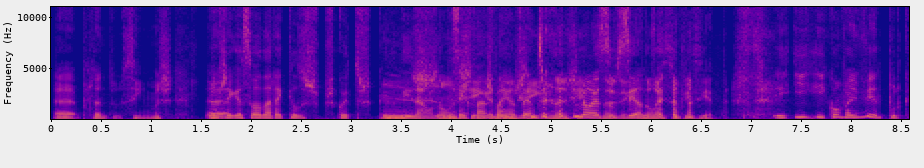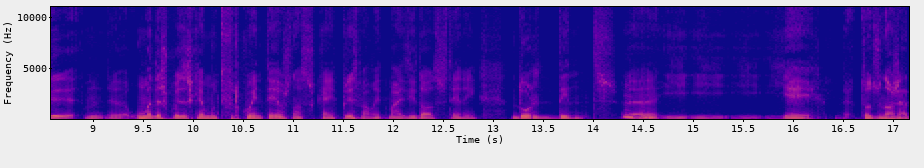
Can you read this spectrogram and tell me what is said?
Uh, portanto, sim, mas. Não chega só a dar aqueles biscoitos que diz, não, não dizem chega, que faz bem não aos chega, dentes. Não, chega, não é chega, suficiente. não é suficiente. E, e- e convém ver, porque hum, uma das coisas que é muito frequente é os nossos cães, principalmente mais idosos, terem dor de dentes. Uhum. Ah, e, e- é. Todos nós já,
